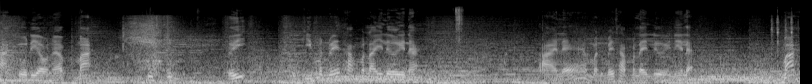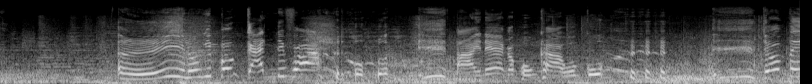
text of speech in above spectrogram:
ทางตัวเดียวนะครับมาเฮ้ยเมื่อกี้มันไม่ทำอะไรเลยนะ ตายแล้วมันไม่ทำอะไรเลยนี่แหละมา เอ้ยลุงยี่ป้องกันดิฟ้าโอ้ยตายแน่กระพงข่าวของกูโจมตี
